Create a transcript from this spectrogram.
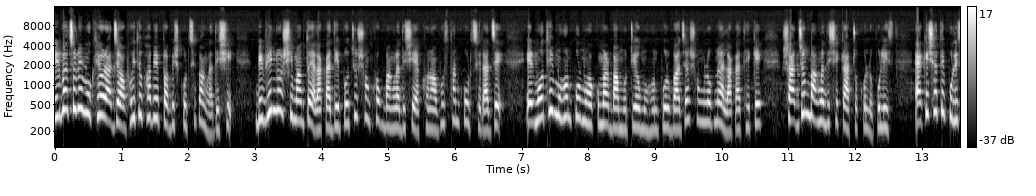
নির্বাচনের মুখেও রাজ্যে অবৈধভাবে প্রবেশ করছে বাংলাদেশি। বিভিন্ন সীমান্ত এলাকা দিয়ে প্রচুর সংখ্যক বাংলাদেশি এখন অবস্থান করছে রাজ্যে। এর মধ্যে মোহনপুর, মহকুমার বামুটি ও মোহনপুর বাজার সংলগ্ন এলাকা থেকে সাতজন বাংলাদেশিকে আটক করল পুলিশ। একই সাথে পুলিশ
